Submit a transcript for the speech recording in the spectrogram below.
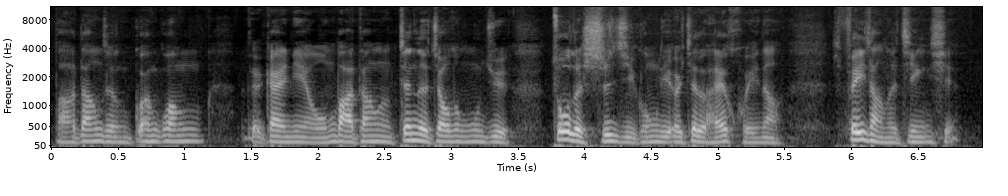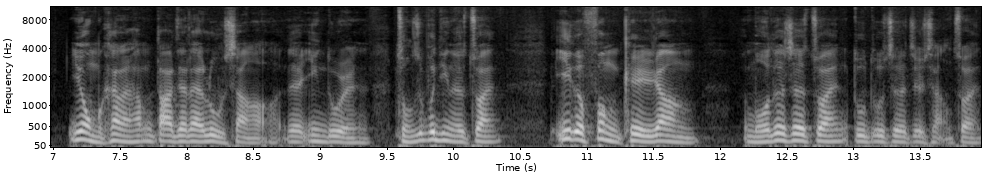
把它当成观光的概念，我们把它当成真的交通工具，做了十几公里，而且来回呢非常的惊险。因为我们看到他们大家在路上啊，那印度人总是不停地钻一个缝，可以让。摩托车钻，嘟嘟车就想钻。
